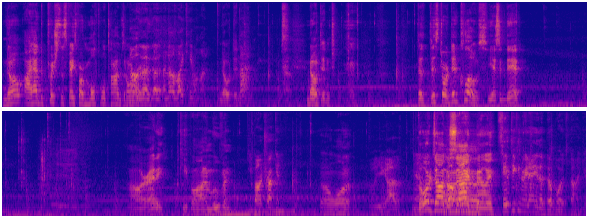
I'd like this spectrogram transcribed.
no, I had to push the spacebar multiple times in No, order. the, the, another light came on. no, it didn't. That. No, it didn't. The, this door did close. Yes, it did. Alrighty. Keep on moving. Keep on trucking. I don't wanna. Well, you got it. Yeah. Lord's on your Oh, side, uh, Billy. See if you can read any of the billboards behind you.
